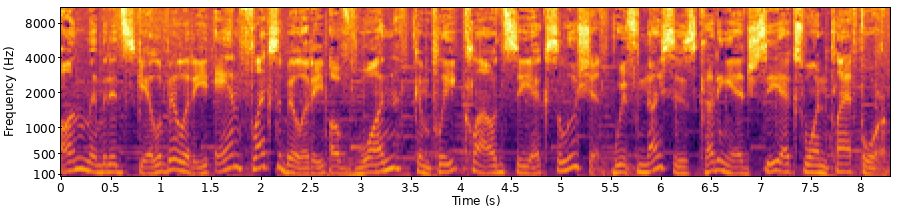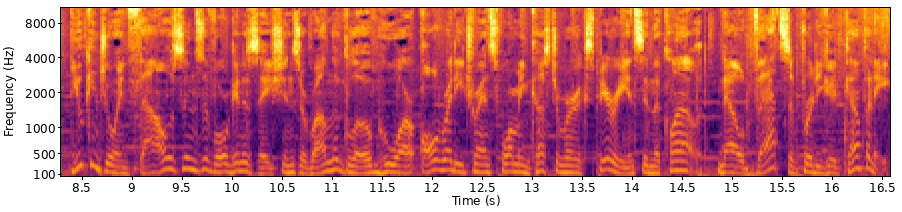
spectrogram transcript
unlimited scalability and flexibility of one complete cloud CX solution. With NICE's cutting-edge CX1 platform, you can join thousands of organizations around the globe who are already transforming customer experience experience in the cloud. Now that's a pretty good company.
